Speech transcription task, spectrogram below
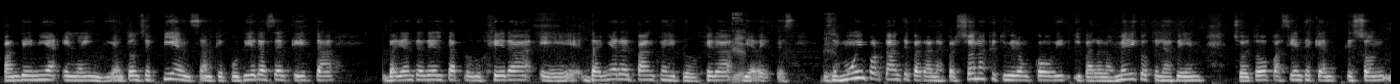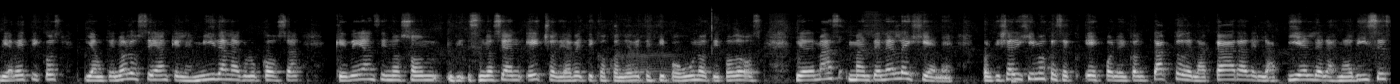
pandemia en la India. Entonces piensan que pudiera ser que esta variante Delta produjera, dañara el páncreas y produjera Bien. diabetes. Entonces es muy importante para las personas que tuvieron COVID y para los médicos que las ven, sobre todo pacientes que, que son diabéticos y aunque no lo sean, que les midan la glucosa, que vean si no, son, si no se han hecho diabéticos con diabetes tipo 1 o tipo 2 y además mantener la higiene, porque ya dijimos que se, es por el contacto de la cara, de la piel, de las narices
